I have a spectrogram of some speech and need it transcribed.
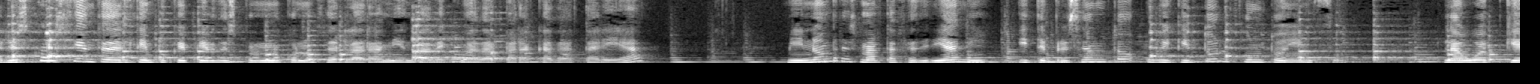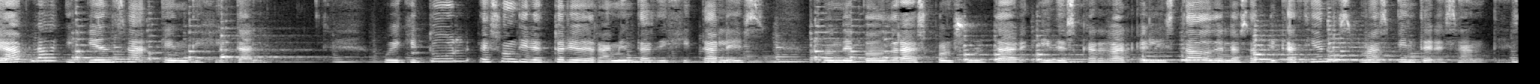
¿Eres consciente del tiempo que pierdes por no conocer la herramienta adecuada para cada tarea? Mi nombre es Marta Fedriani y te presento wikitool.info, la web que habla y piensa en digital. Wikitool es un directorio de herramientas digitales donde podrás consultar y descargar el listado de las aplicaciones más interesantes.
